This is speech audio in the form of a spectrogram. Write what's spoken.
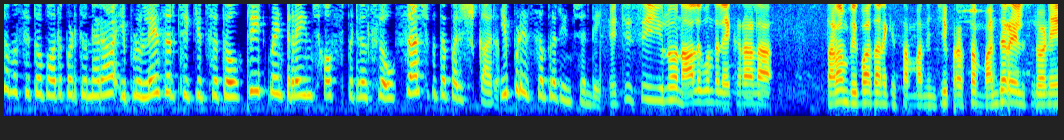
సమస్యతో బాధపడుతున్నారా? ఇప్పుడు లేజర్ చికిత్సతో ట్రీట్మెంట్ రేంజ్ హాస్పిటల్స్లో శాశ్వత పరిష్కారం. ఇప్పుడే సంప్రదించండి. హెచ్సియులో నాలుగు వందల ఎకరాల స్థలం వివాదానికి సంబంధించి ప్రస్తుతం బంజారాయిల్స్లోని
